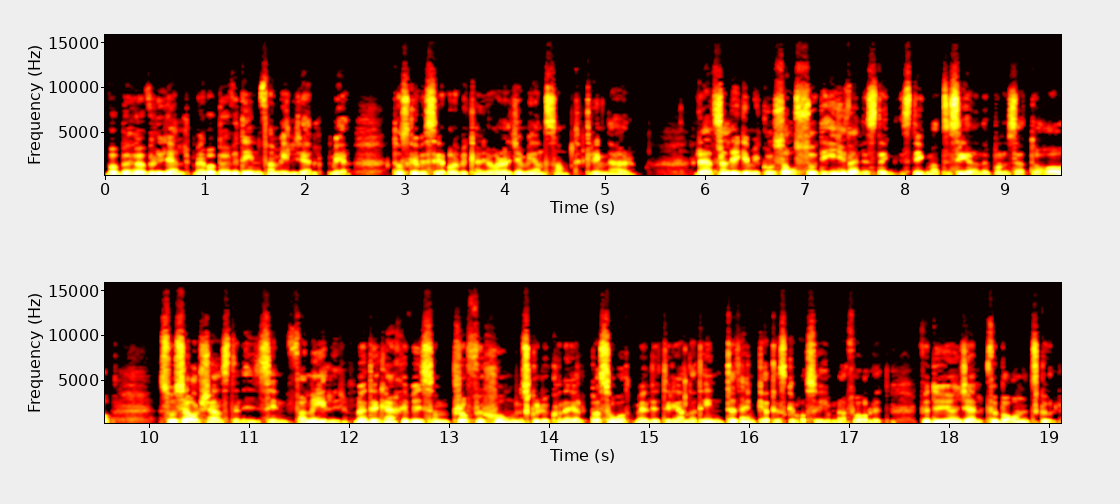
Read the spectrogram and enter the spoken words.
Vad behöver du hjälp med? Vad behöver din familj hjälp med? Då ska vi se vad vi kan göra gemensamt kring det här. Rädslan ligger mycket hos oss och det är ju väldigt stig- stigmatiserande på något sätt att ha socialtjänsten i sin familj. Men det kanske vi som profession skulle kunna hjälpas åt med lite grann att inte tänka att det ska vara så himla farligt. För det är ju en hjälp för barnets skull.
